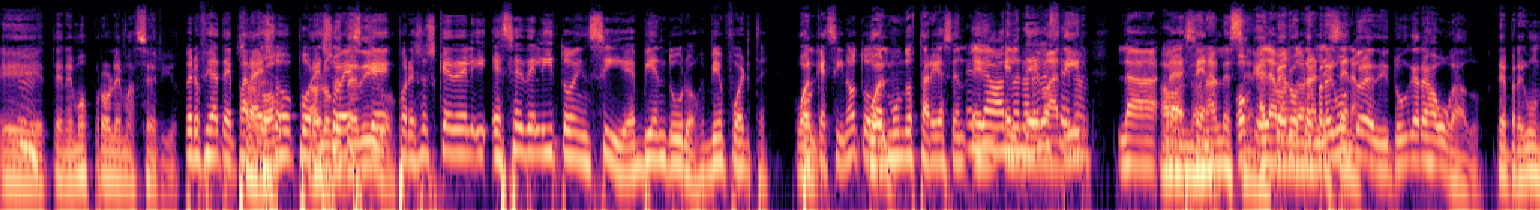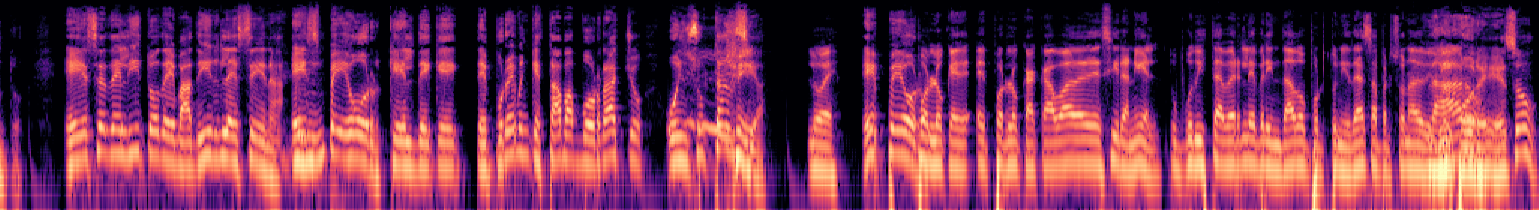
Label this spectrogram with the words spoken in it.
eh, tenemos problemas serios. Pero fíjate, para ¿Sabes? eso, por eso es que, por eso es que deli- ese delito en sí es bien duro, es bien fuerte. ¿Cuál? Porque si no, todo ¿Cuál? el mundo estaría haciendo El de el, el la evadir escena. la, la Abandonar escena. la escena. Ok, El pero te pregunto. Eddie, tú que eres abogado, te pregunto, ¿ese delito de evadir la escena es peor que el de que te prueben que estabas borracho o en sustancia? Lo es. Es peor. Por lo que eh, por lo que acaba de decir Aniel, tú pudiste haberle brindado oportunidad a esa persona de vivir. Claro. por eso.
